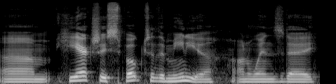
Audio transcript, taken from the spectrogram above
Um, he actually spoke to the media on Wednesday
